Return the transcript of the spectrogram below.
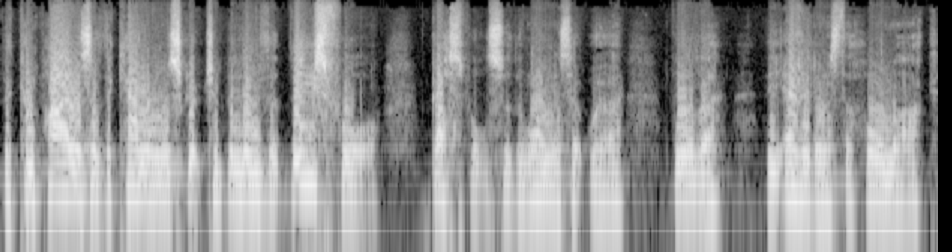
the, compilers of the canon of Scripture believe that these four Gospels are the ones that were bore the, the evidence, the hallmark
